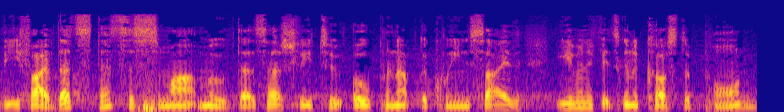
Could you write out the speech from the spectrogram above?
b5, that's that's a smart move. That's actually to open up the queen side, even if it's going to cost a pawn,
